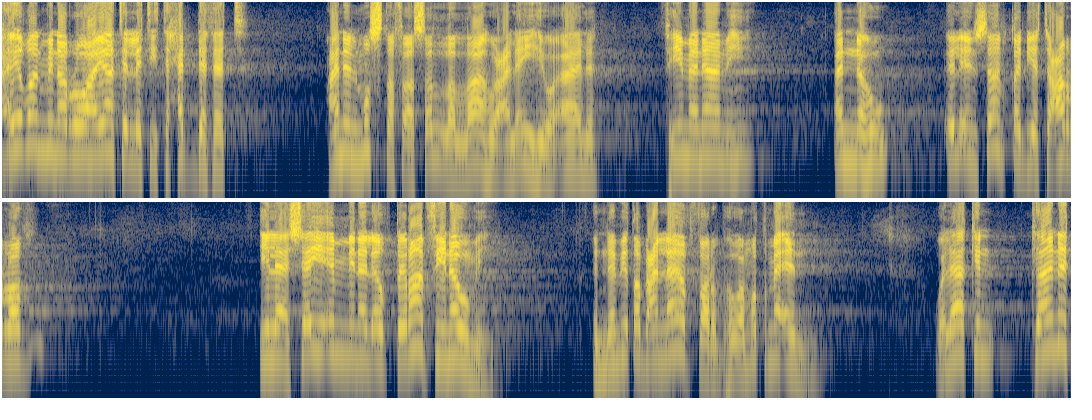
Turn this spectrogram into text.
أيضا من الروايات التي تحدثت عن المصطفى صلى الله عليه وآله في منامه أنه الإنسان قد يتعرض إلى شيء من الاضطراب في نومه. النبي طبعا لا يضطرب هو مطمئن. ولكن كانت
